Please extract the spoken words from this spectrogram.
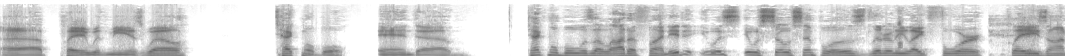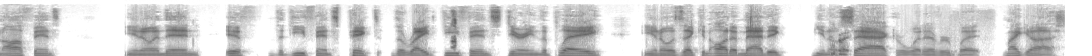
uh, play with me as well. Tecmo Bowl. And um, Tecmo Bowl was a lot of fun. It it was it was so simple. It was literally like four plays on offense, you know, and then if the defense picked the right defense during the play, you know, it's like an automatic, you know, right. sack or whatever. But my gosh,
